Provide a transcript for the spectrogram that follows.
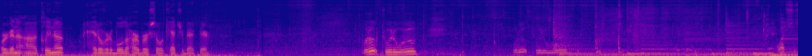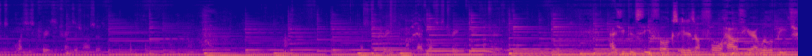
we're gonna uh, clean up, head over to Boulder Harbor. So we'll catch you back there. What up, Twitter world? What up, Twitter world? Watch this. Watch this crazy transition. Watch this. Watch this crazy. Guys, watch this crazy transition. As you can see, folks, it is a full house here at Willow Beach.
